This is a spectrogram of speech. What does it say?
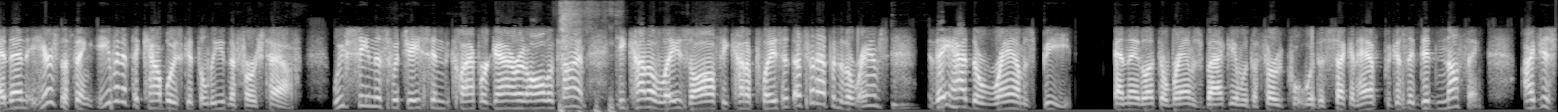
And then here's the thing: even if the Cowboys get the lead in the first half, we've seen this with Jason Clapper Garrett all the time. he kind of lays off, he kind of plays it. That's what happened to the Rams. They had the Rams beat and they let the Rams back in with the third with the second half because they did nothing. I just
